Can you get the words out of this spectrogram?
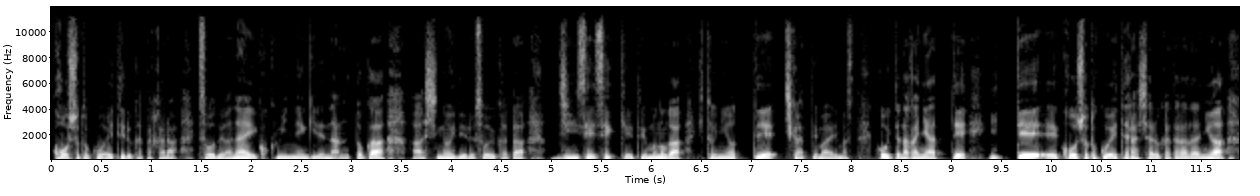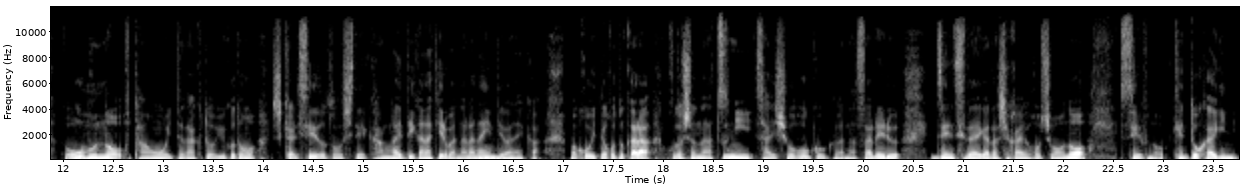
高所得を得ている方から、そうではない国民年金でなんとかしのいでいるそういう方、人生設計というものが人によって違ってまいります。こういった中にあって、って一定高所得を得てらっしゃる方々には、応分の負担をいただくということも、しっかり制度として考えていかなければならないんではないか。まあ、こういったことから、今年の夏に最終報告がなされる、全世代型社会保障の政府の検討会議に、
